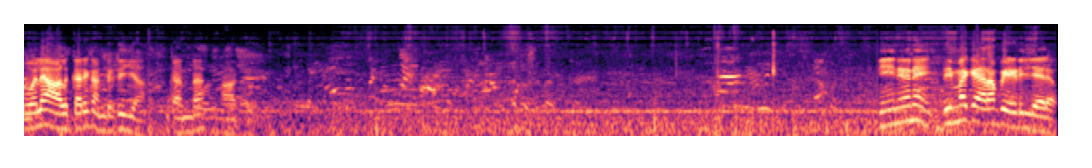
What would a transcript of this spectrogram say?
പോലെ ആൾക്കാരെ കണ്ടിട്ടില്ല. കണ്ട ആട്ടു നീനുവിനെ ഇതിമ്മ കേറാൻ പേടില്ലല്ലോ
